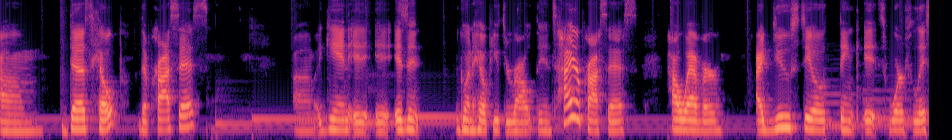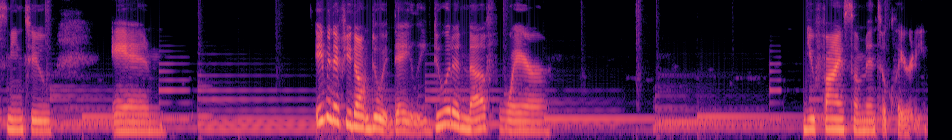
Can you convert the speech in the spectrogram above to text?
um, does help the process. Um, again, it, it isn't going to help you throughout the entire process. However, I do still think it's worth listening to. And even if you don't do it daily, do it enough where you find some mental clarity.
